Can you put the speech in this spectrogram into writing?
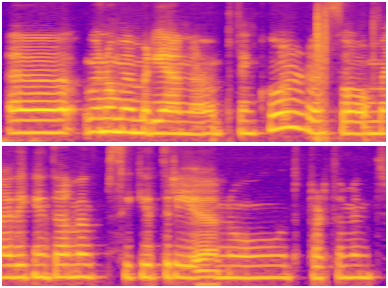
Uh, meu nome é Mariana Betancourt, sou médica interna de psiquiatria no Departamento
